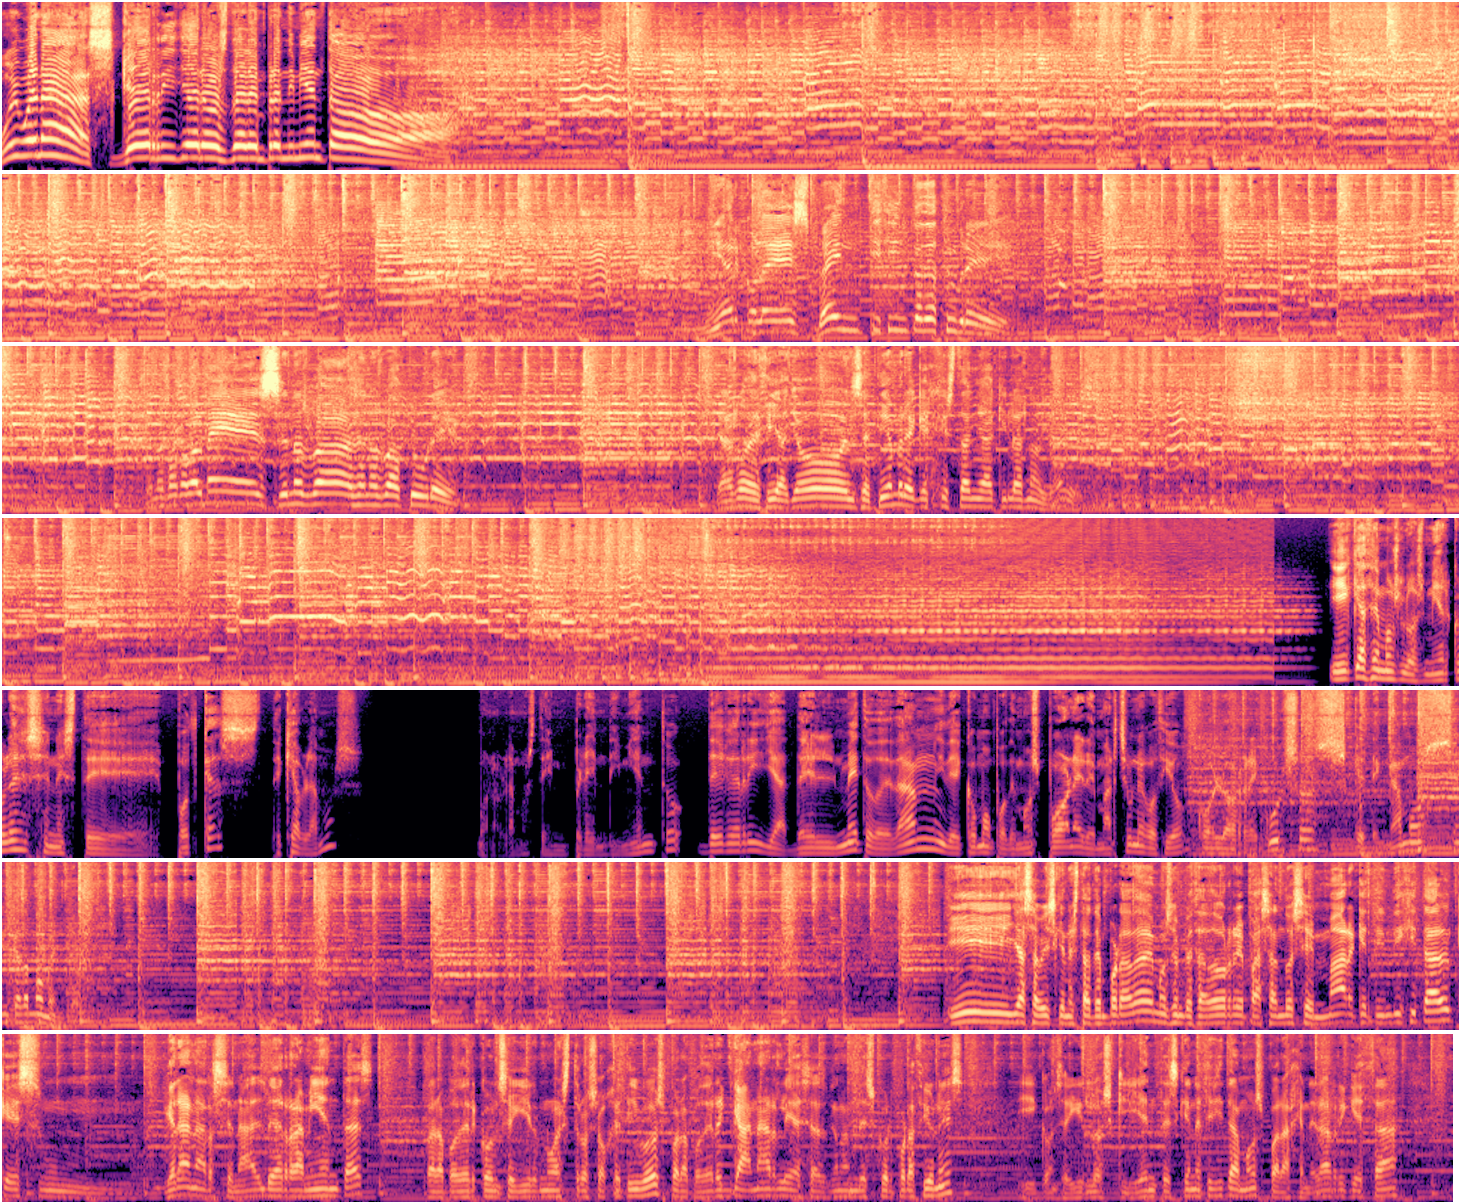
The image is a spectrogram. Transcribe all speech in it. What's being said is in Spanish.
Muy buenas, guerrilleros del emprendimiento. Miércoles 25 de octubre. Se nos acaba el mes, se nos va, se nos va octubre. Ya os lo decía yo en septiembre, que es que están ya aquí las navidades. ¿Y qué hacemos los miércoles en este podcast? ¿De qué hablamos? Bueno, hablamos de emprendimiento, de guerrilla, del método de Dan y de cómo podemos poner en marcha un negocio con los recursos que tengamos en cada momento. Y ya sabéis que en esta temporada hemos empezado repasando ese marketing digital, que es un gran arsenal de herramientas para poder conseguir nuestros objetivos, para poder ganarle a esas grandes corporaciones y conseguir los clientes que necesitamos para generar riqueza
